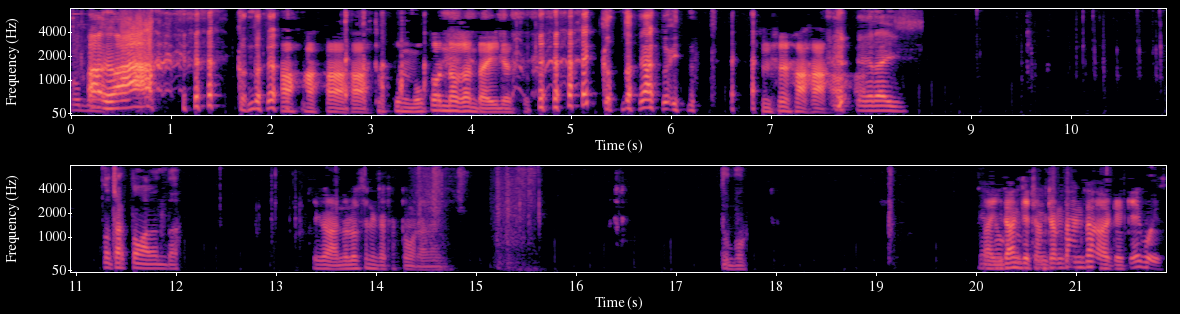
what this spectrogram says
뭐, 아, 아! 건너가, 하하하하. 덕분에 못 건너간다, 이 녀석. 건너가고 있는. 하하하. 에라이. 또 작동 안 한다. 이걸 안 눌렀으니까 작동을 안 하네. 또 뭐. 야, 나너 2단계 그거 정정당당하게 깨고 있어.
